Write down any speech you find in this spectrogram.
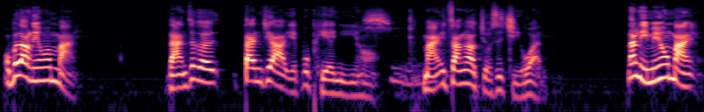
我不知道你有没有买，但这个单价也不便宜哈。是。买一张要九十几万，那你没有买，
